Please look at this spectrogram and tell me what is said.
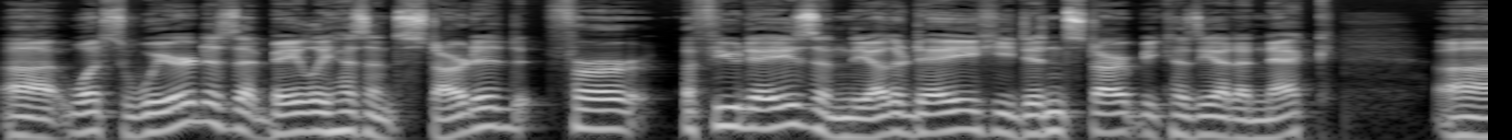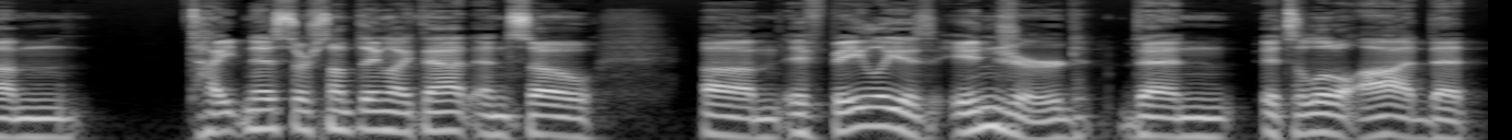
Uh, what's weird is that Bailey hasn't started for a few days, and the other day he didn't start because he had a neck um, tightness or something like that. And so, um, if Bailey is injured, then it's a little odd that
